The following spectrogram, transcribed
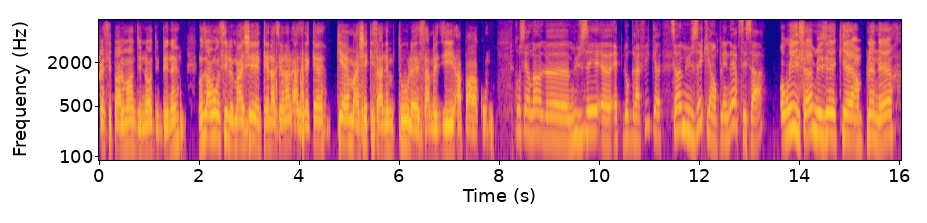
principalement du nord du Bénin. Nous avons aussi le marché international Azeke, qui est un marché qui s'anime tous les samedis à Parakou. Concernant le musée euh, ethnographique, c'est un musée qui est en plein air, c'est ça? Oh Oui, c'est un musée qui est en plein air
